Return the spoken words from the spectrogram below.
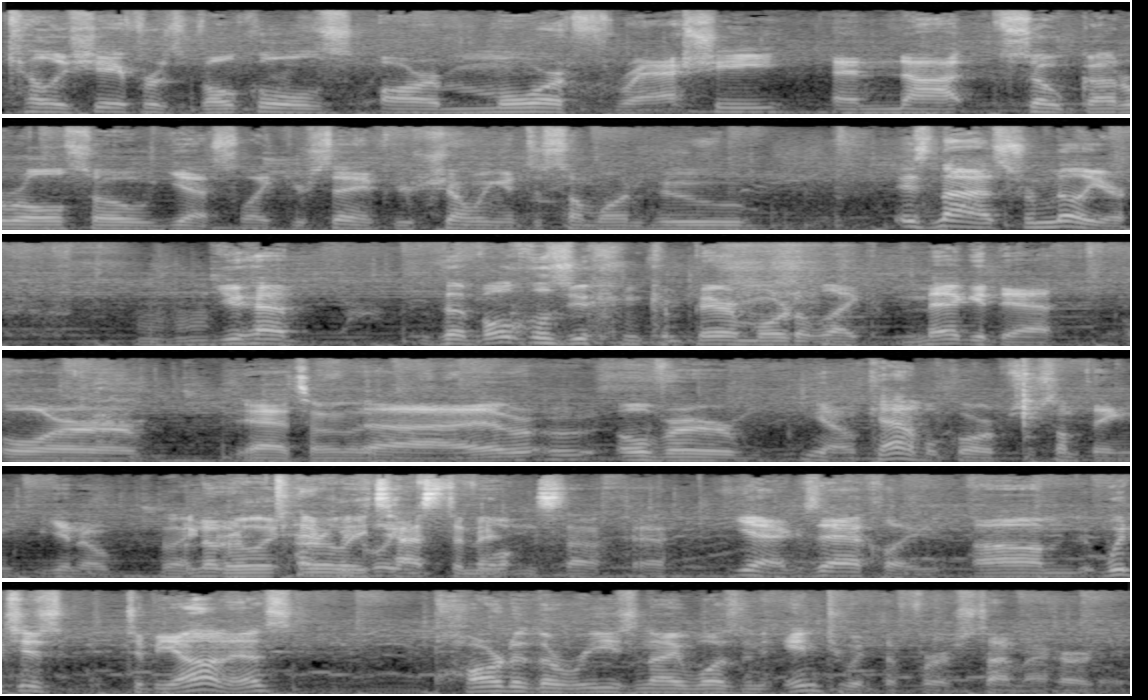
Kelly Shaefer's vocals are more thrashy and not so guttural. So yes, like you're saying, if you're showing it to someone who is not as familiar, you have the vocals you can compare more to like Megadeth or yeah, totally. uh, over you know Cannibal Corpse or something. You know, like early early testament and stuff. Yeah. Yeah, exactly. Um, which is, to be honest, part of the reason I wasn't into it the first time I heard it.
